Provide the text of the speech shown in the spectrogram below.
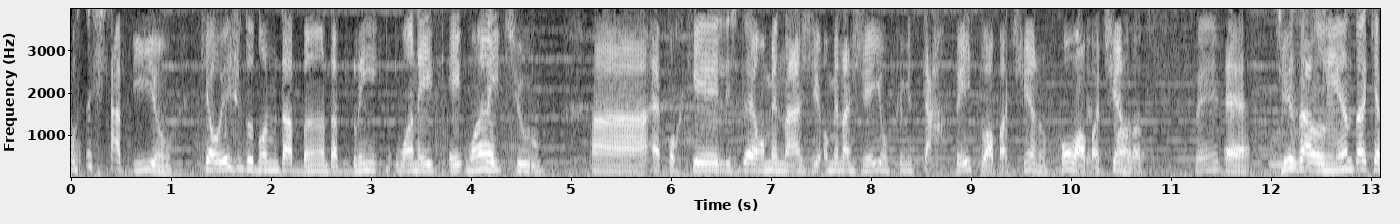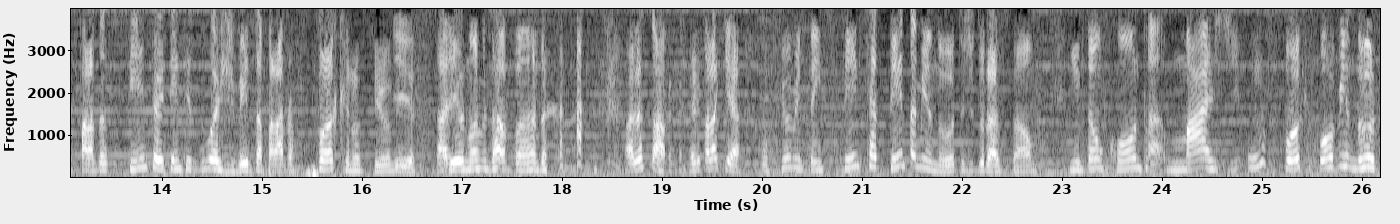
Vocês sabiam que a origem do nome da banda Blink 182 182 ah, é porque eles é, homenage, homenageiam o filme Scarface do Al Pacino com o Al Pacino? Fala sempre. É, diz a lenda que é falada 182 vezes a palavra fuck no filme. Isso. Daí o nome da banda. Olha só, ele fala aqui, ó, o filme tem 170 minutos de duração, então conta mais de um fuck por minuto.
